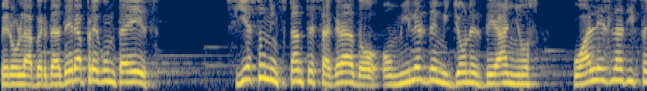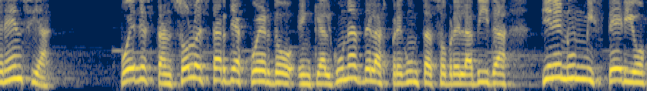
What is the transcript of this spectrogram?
Pero la verdadera pregunta es, si es un instante sagrado o miles de millones de años, ¿cuál es la diferencia? Puedes tan solo estar de acuerdo en que algunas de las preguntas sobre la vida tienen un misterio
